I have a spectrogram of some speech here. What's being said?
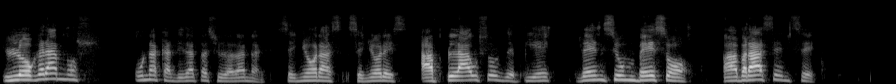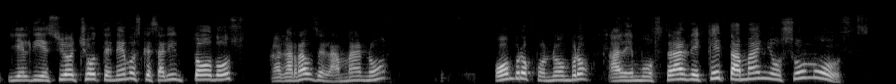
Logramos una candidata ciudadana. Señoras, señores, aplausos de pie, dense un beso, abrácense. Y el 18 tenemos que salir todos agarrados de la mano, hombro con hombro, a demostrar de qué tamaño somos.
